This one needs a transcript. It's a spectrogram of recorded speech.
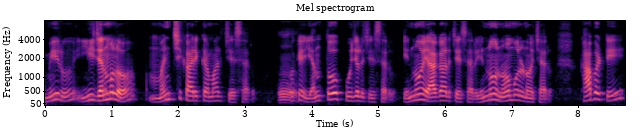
మీరు ఈ జన్మలో మంచి కార్యక్రమాలు చేశారు. ఓకే? ఎంతో పూజలు చేశారు. ఎన్నో యాగాలు చేశారు. ఎన్నో నోములు నోచారు. కాబట్టి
